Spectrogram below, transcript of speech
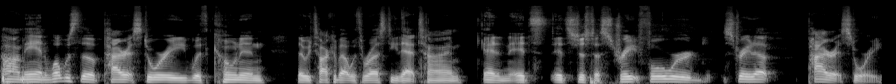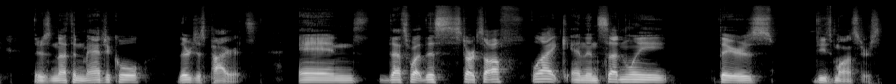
oh man, what was the pirate story with Conan that we talked about with Rusty that time? And it's it's just a straightforward, straight up pirate story. There's nothing magical. They're just pirates. And that's what this starts off like. And then suddenly there's these monsters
